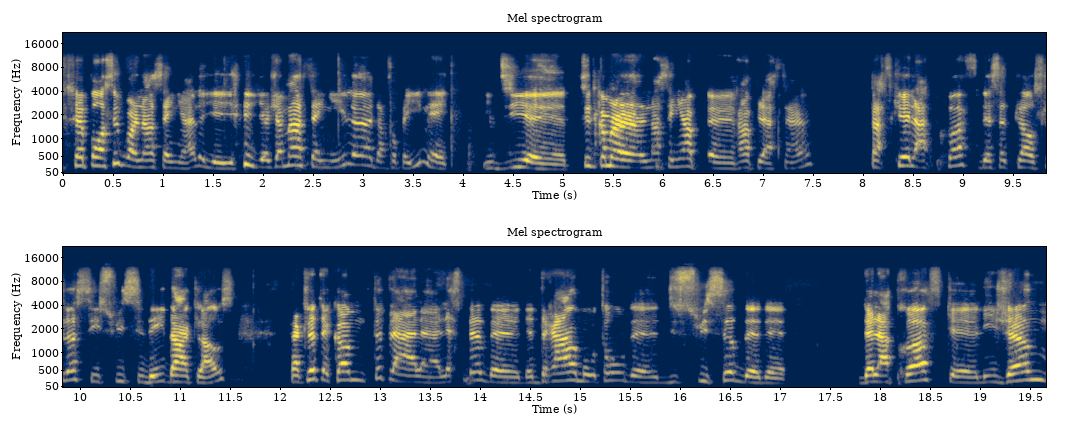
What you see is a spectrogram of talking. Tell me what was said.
se fait passer pour un enseignant. Il n'a jamais enseigné là, dans son pays, mais il dit, euh, tu sais, comme un, un enseignant euh, remplaçant, parce que la prof de cette classe-là s'est suicidée dans la classe. Fait que là, t'as comme toute l'espèce de, de drame autour de- du suicide de, de, de la prof, que les jeunes,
